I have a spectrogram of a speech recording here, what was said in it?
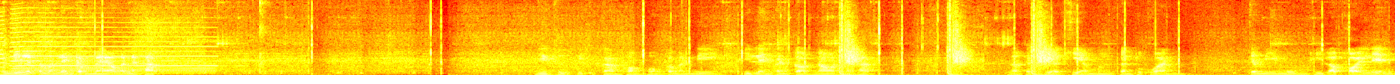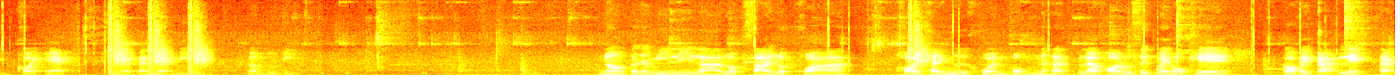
วันนี้เราจะมาเล่นกับแมวกันนะครับ นี่คือกิจกรรมของผมกับมันนี่ที่เล่นกันก่อนนอนนะครับ เราจะเขี่ยเขี่ยมือกันทุกวัน จะมีมุมที่เราคอยเล่นคอยแอบเขี่ยกันแบบนี้ ลองดูดิ น้องก็จะมีลีลาหลบซ้ายหลบขวา คอยใช้มือข่วนผมนะฮะ แล้วพอรู้สึกไม่โอเค ก็ไปกัดเหล็กกัด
